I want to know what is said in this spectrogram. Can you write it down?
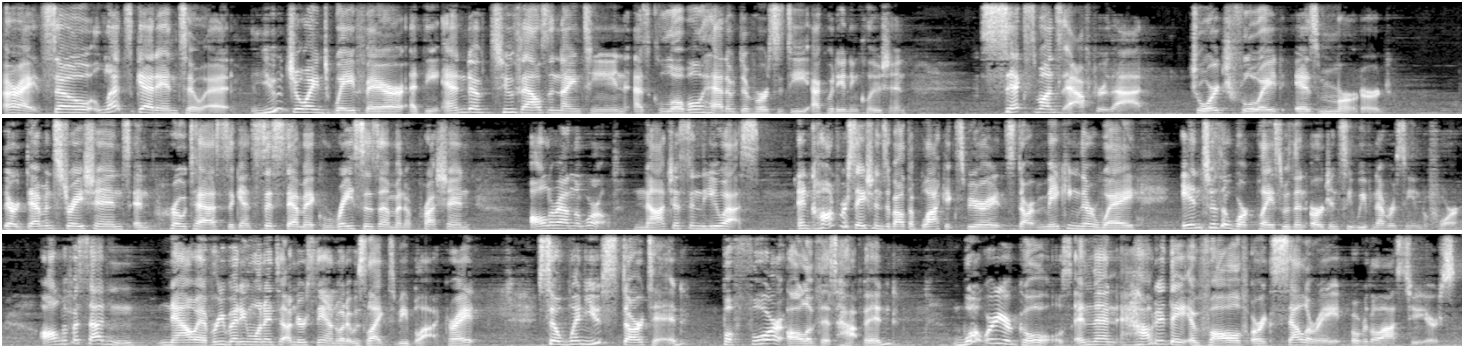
All right, so let's get into it. You joined Wayfair at the end of 2019 as Global Head of Diversity, Equity, and Inclusion. Six months after that, George Floyd is murdered. There are demonstrations and protests against systemic racism and oppression all around the world, not just in the US. And conversations about the Black experience start making their way into the workplace with an urgency we've never seen before. All of a sudden, now everybody wanted to understand what it was like to be Black, right? So when you started, before all of this happened, what were your goals? And then how did they evolve or accelerate over the last two years?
